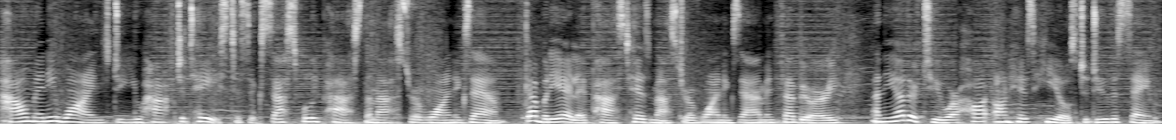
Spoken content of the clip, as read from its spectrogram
how many wines do you have to taste to successfully pass the Master of Wine exam. Gabriele passed his Master of Wine exam in February and the other two are hot on his heels to do the same.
